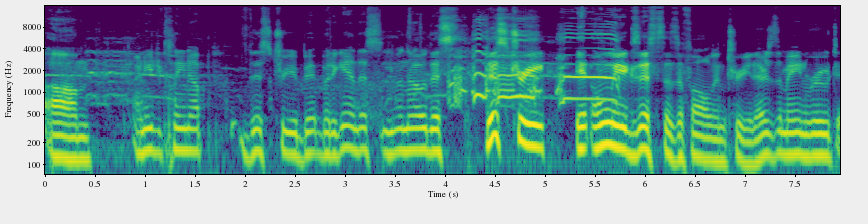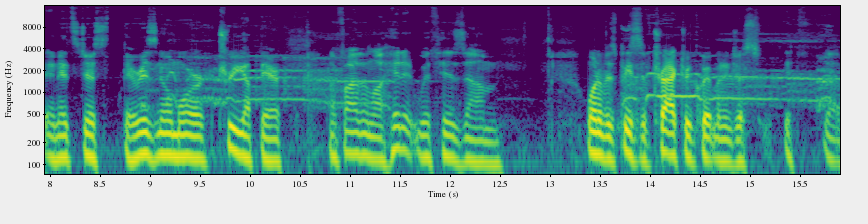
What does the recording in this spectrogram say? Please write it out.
Um, I need to clean up this tree a bit, but again, this even though this this tree it only exists as a fallen tree. There's the main root, and it's just there is no more tree up there. My father-in-law hit it with his um, one of his pieces of tractor equipment and just it, uh,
